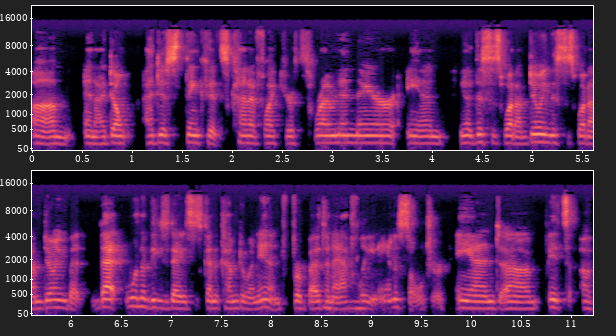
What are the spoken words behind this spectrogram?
Um, and I don't, I just think it's kind of like you're thrown in there and, you know, this is what I'm doing, this is what I'm doing. But that one of these days is going to come to an end for both an mm-hmm. athlete and a soldier. And um, it's a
